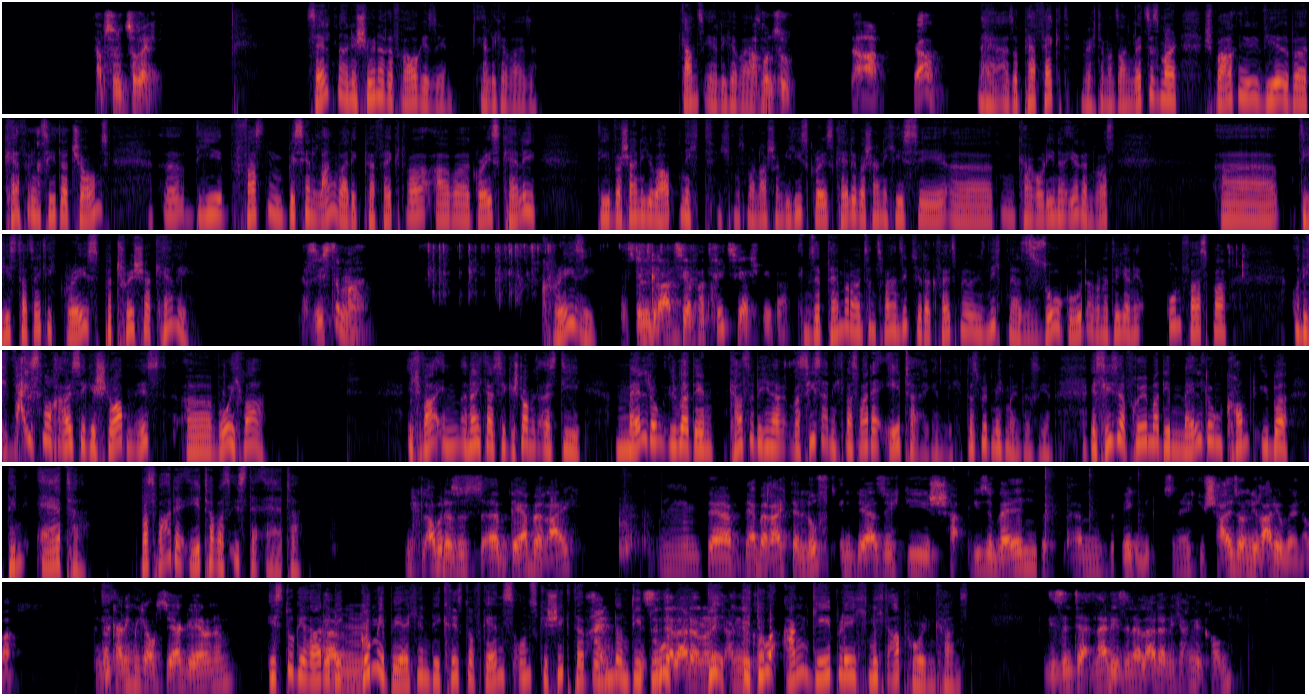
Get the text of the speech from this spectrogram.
Absolut zu Recht. Selten eine schönere Frau gesehen, ehrlicherweise. Ganz ehrlicherweise. Ab und zu. Ja, ja. Naja, also perfekt, möchte man sagen. Letztes Mal sprachen wir über Catherine Zeta-Jones, äh, die fast ein bisschen langweilig perfekt war, aber Grace Kelly die wahrscheinlich überhaupt nicht, ich muss mal nachschauen, wie hieß Grace Kelly? Wahrscheinlich hieß sie äh, Carolina irgendwas. Äh, die hieß tatsächlich Grace Patricia Kelly. Ja, siehst du mal. Crazy. Deswegen Grazia Patricia später. Im September 1972, da gefällt es mir übrigens nicht mehr so gut, aber natürlich eine unfassbar. Und ich weiß noch, als sie gestorben ist, äh, wo ich war. Ich war im, nein, nicht als sie gestorben ist, als die Meldung über den, kannst du dich, nach, was hieß eigentlich, was war der Äther eigentlich? Das würde mich mal interessieren. Es hieß ja früher immer, die Meldung kommt über den Äther. Was war der Äther, was ist der Äther? Ich glaube, das ist äh, der Bereich, mh, der, der Bereich der Luft, in der sich die diese Wellen ähm, bewegen. Das sind ja nicht die Schall, sondern die Radiowellen. Aber da kann ich mich auch sehr gerne Isst du gerade ähm, die Gummibärchen, die Christoph Gens uns geschickt hat nein, und, und die, du, ja die, die, du angeblich nicht abholen kannst? Die sind ja, nein, die sind ja leider nicht angekommen.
